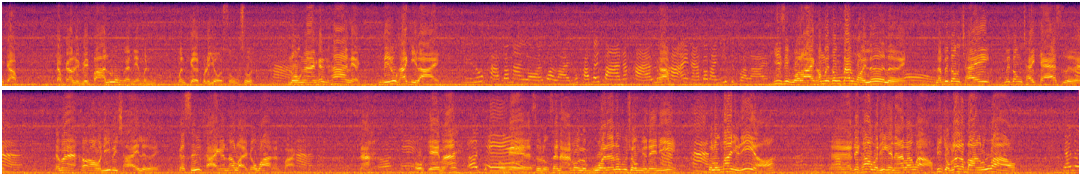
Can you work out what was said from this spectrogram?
ำกับกับการผลิตไฟฟ้าร่วมกันเนี่ยมันมันเกิดประโยชน์สูงสุด ค่ะโรงงานข้างๆเนี่ยมีลูกค้ากี่ราย มีลูกค้าประมาณร้อยกว่าราย ลูกค้าไฟฟ้านะคะ ลูครักบค้าไอ้น้ำประมาณ 20 กว่าราย 20กว่ารายเขาไม่ต้องตั้งบอยเลอร์เลย โอ้ แล้วไม่ต้องใช้ไม่ต้องใช้แก๊สเลยค่ะ ใช่ไหมเขาเอาอันนี้ไปใช้เลย ก็ซื้อขายกันเท่าไหร่ก็ว่ากันไป ค่ะ นะ โอเค โอเคไหมโอเค โอเคนะสนุกสนานพอสมควรนะท่านผู้ชมอยู่ในนี้ค่ะ ตกลงบ้านอยู่นี่เหรอได้เข้ามาที่คณะบ้างเปล่า พี่จบแล้วกับบางรู้เปล่า เดี๋หนู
